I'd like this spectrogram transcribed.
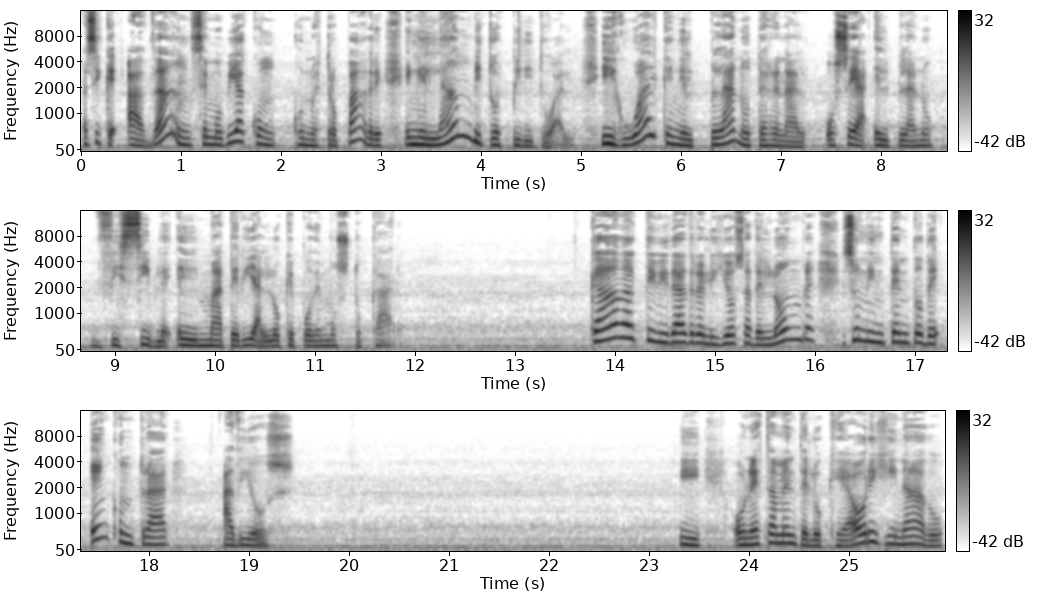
Así que Adán se movía con, con, nuestro Padre en el ámbito espiritual, igual que en el plano terrenal, o sea, el plano visible, el material, lo que podemos tocar. Cada actividad religiosa del hombre es un intento de encontrar a Dios Y honestamente lo que ha originado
